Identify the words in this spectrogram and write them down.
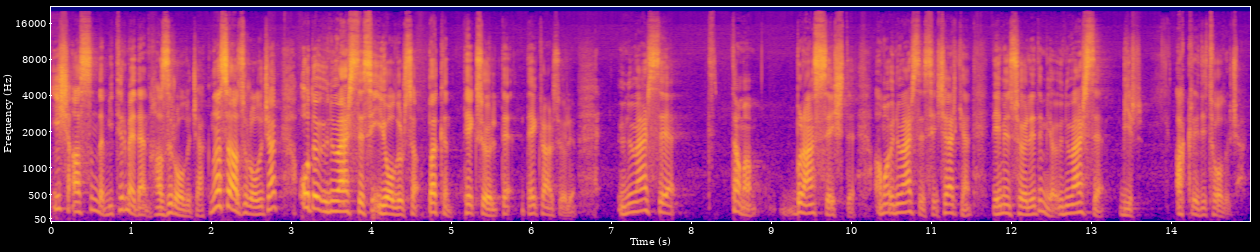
iş aslında bitirmeden hazır olacak. Nasıl hazır olacak? O da üniversitesi iyi olursa. Bakın tek söyle te- tekrar söylüyorum. Üniversite tamam branş seçti. Ama üniversite seçerken demin söyledim ya üniversite bir akredite olacak.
